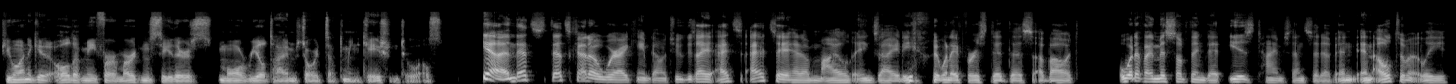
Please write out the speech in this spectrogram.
If you want to get a hold of me for emergency, there's more real time sorts of communication tools. Yeah, and that's that's kind of where I came down to because I I'd, I'd say I had a mild anxiety when I first did this about what if I miss something that is time sensitive, and and ultimately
